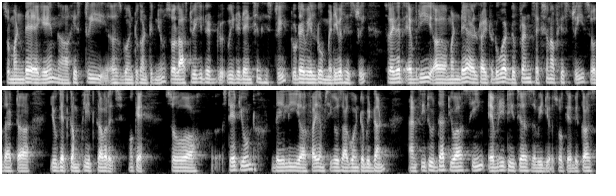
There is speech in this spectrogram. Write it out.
So Monday again, uh, history is going to continue. So last week we did we did ancient history. Today we'll do medieval history. So like that, every uh, Monday I'll try to do a different section of history so that uh, you get complete coverage. Okay. So uh, stay tuned. Daily uh, five MCQs are going to be done, and see to it that you are seeing every teacher's videos. Okay, because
